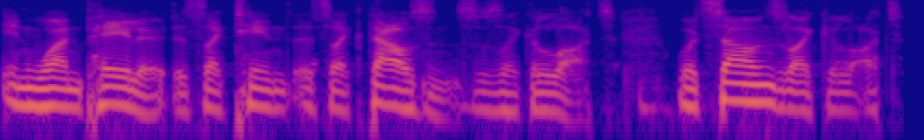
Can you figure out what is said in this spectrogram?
in one payload. It's like ten. It's like thousands. It's like a lot. What sounds like a lot.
